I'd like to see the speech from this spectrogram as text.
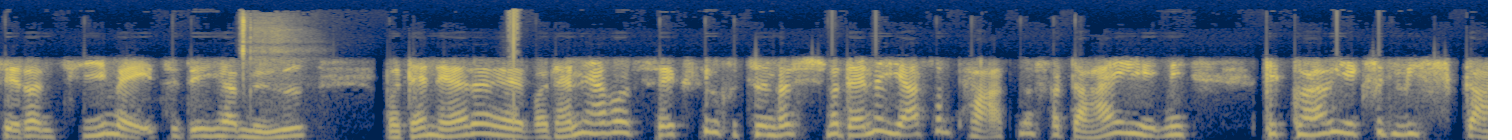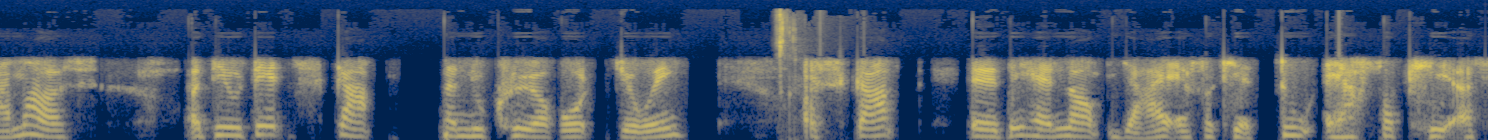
sætter en time af til det her møde. Hvordan er, det, hvordan er vores sexliv for tiden? Hvordan er jeg som partner for dig egentlig? Det gør vi ikke, fordi vi skammer os. Og det er jo den skam, man nu kører rundt jo, ikke? Og skam, øh, det handler om, jeg er forkert, du er forkert.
